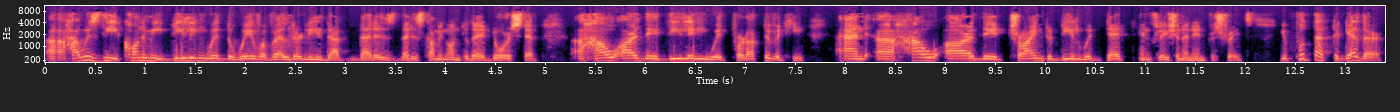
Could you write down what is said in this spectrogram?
uh, how is the economy dealing with the wave of elderly that, that is that is coming onto their doorstep? Uh, how are they dealing with productivity, and uh, how are they trying to deal with debt, inflation, and interest rates? You put that together,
